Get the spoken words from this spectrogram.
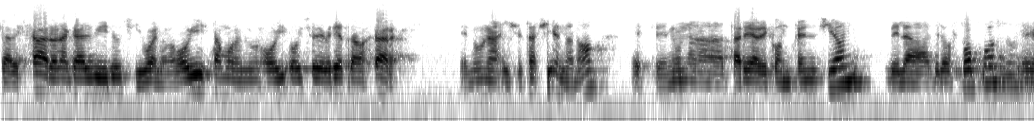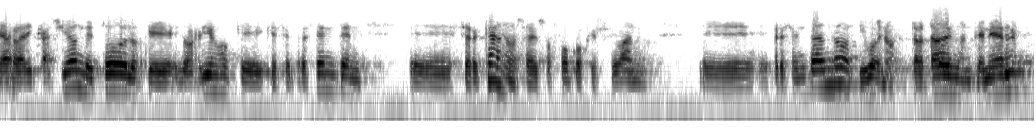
ya dejaron acá el virus y bueno, hoy estamos hoy hoy se debería trabajar en una, y se está haciendo, ¿no? Este, en una tarea de contención de, la, de los focos, de erradicación de todos los, que, los riesgos que, que se presenten eh, cercanos a esos focos que se van eh, presentando y bueno, tratar de mantener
